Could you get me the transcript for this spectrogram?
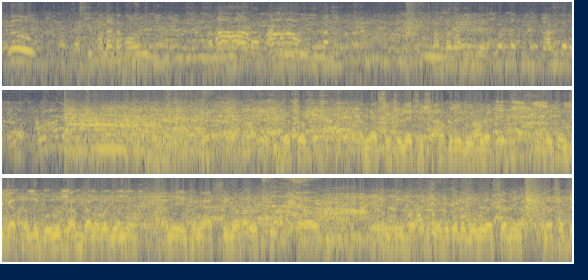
হ্যালো কলাটা বড় রুটি আমি আজকে চলে আসছি শাহপুরের গরুহাটে এখান থেকে আপনাদের গরুর দাম জানাবার জন্য আমি এখানে আসছি, দর্শক। ব্যাপারী সাহেব কটা গরু আছে, আমি ওনার সাথে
